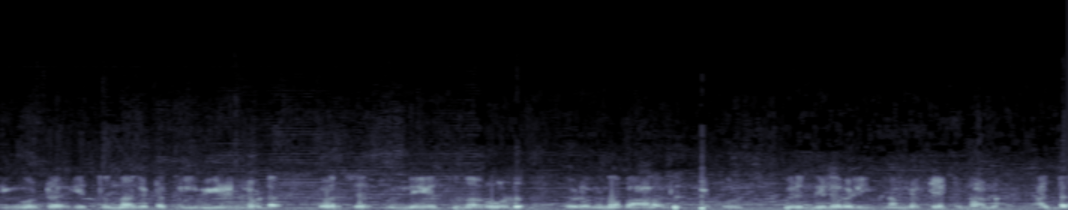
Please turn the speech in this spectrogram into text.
ഇങ്ങോട്ട് എത്തുന്ന ഘട്ടത്തിൽ വീടിനോട് കുറച്ച് മുന്നേ എത്തുന്ന റോഡ് തുടങ്ങുന്ന ഭാഗത്തെത്തിയപ്പോൾ ഒരു നിലവിളി നമ്മൾ കേട്ടതാണ്. അത്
